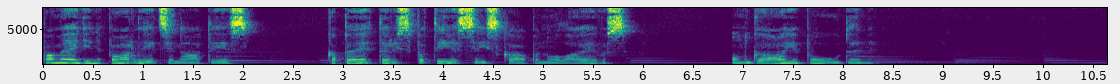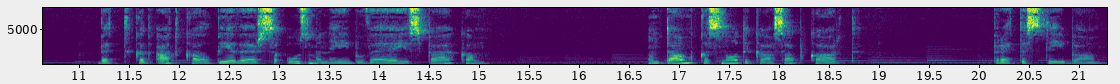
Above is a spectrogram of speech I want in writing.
Pamēģini pārliecināties, ka Pēteris patiesi izkāpa no laivas un gāja pa ūdeni. Bet, kad atkal pievērsa uzmanību vēja spēkam, un tam, kas notikās apkārt, pretestībām.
